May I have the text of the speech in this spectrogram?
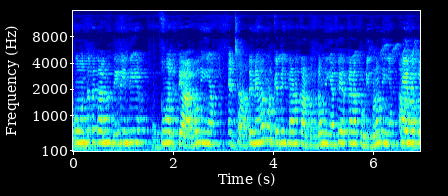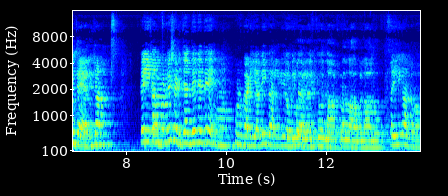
ਫੋਨ ਤੇ ਤਾਂ ਗੱਲ ਹੁੰਦੀ ਰਹਿੰਦੀ ਆ ਤੂੰ ਅੱਜ ਤਿਆਰ ਹੋ ਗਈ ਆ। ਅੱਛਾ। ਤੇ ਮੈਂ ਕਿਹਾ ਮੁੜ ਕੇ ਤੁਸੀਂ ਕਹਿਣਾ ਕਣਕ ਵਢਾਉਣੀ ਆ ਫੇਰ ਕਹਿਣਾ ਤੂੜੀ ਬਣਾਉਣੀ ਆ ਫੇਰ ਮੇਰੇ ਕੋਲ ਜਾਇਆ ਨਹੀਂ ਜਾਣਾ। ਕਈ ਕੰਮ ਮੁੜ ਕੇ ਛੱਡ ਜਾਂਦੇ ਨੇ ਤੇ ਹਾਂ। ਹੁਣ ਗਾੜੀ ਆ ਵੀ ਕਰ ਲਈ ਉਹ ਵੀ ਕਰ ਲਈ ਕਿਉਂ ਨਾ ਆਪਣਾ ਲਾਭ ਲਾ ਲਓ। ਸਹੀ ਗੱਲ ਵਾ।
